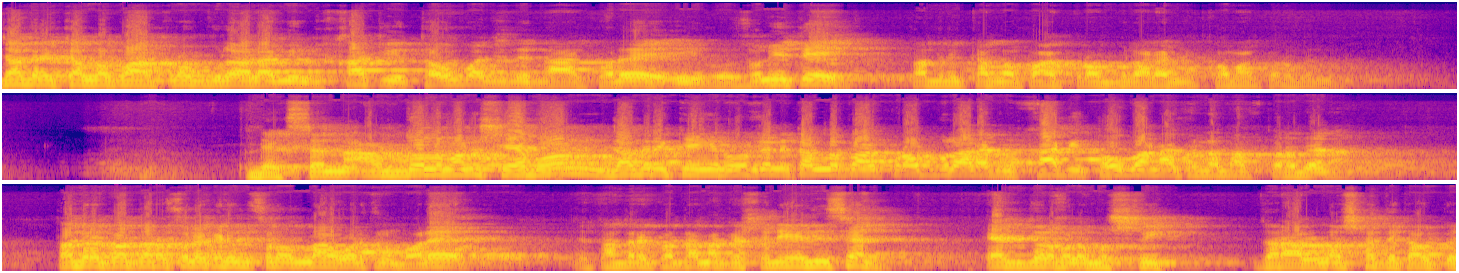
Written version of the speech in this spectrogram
যাদেরকে আল্লাহ পাক রব্বুল আলামিন খাঁটি তওবা যদি না করে এই রজনীতে, তাদেরকে আল্লাহ পাক রব্বুল আলামিন ক্ষমা করবেন। দেখছেন আটদল মানুষ এমন যাদেরকে এই রজনীতে আল্লাহ পাক রব্বুল আলামিন খাঁটি তওবা না করলে মাফ করবে না। তাদের কথা রসুল করিম সাল্লাহ আলাইহি ওয়াসাল্লাম বলে যে তাদের কথা আমাকে শুনিয়ে দিয়েছেন, একদল হলো মুশরিক, যারা আল্লাহর সাথে কাউকে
